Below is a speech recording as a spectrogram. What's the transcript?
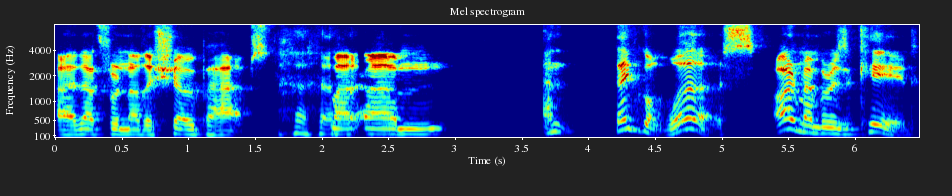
Uh, that's for another show, perhaps. but um, and they've got worse. I remember as a kid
